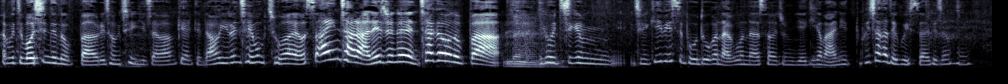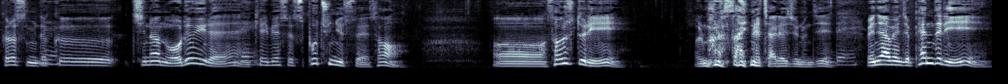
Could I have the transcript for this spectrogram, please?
아무튼 멋있는 오빠 우리 정춘 기자와 함께 할 텐데. 아, 이런 제목 좋아요. 사인 잘 안 해주는 차가운 오빠. 네. 이거 지금 지금 KBS 보도가 나고 나서 좀 얘기가 많이 회자가 되고 있어요. 그죠? 네. 그렇습니다. 네. 그 지난 월요일에 네. KBS 스포츠 뉴스에서 어 선수들이 얼마나 사인을 잘 해주는지 네. 왜냐하면 이제 팬들이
